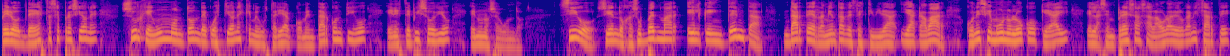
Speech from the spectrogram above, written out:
Pero de estas expresiones surgen un montón de cuestiones que me gustaría comentar contigo en este episodio en unos segundos. Sigo siendo Jesús Bedmar el que intenta darte herramientas de efectividad y acabar con ese mono loco que hay en las empresas a la hora de organizarte,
